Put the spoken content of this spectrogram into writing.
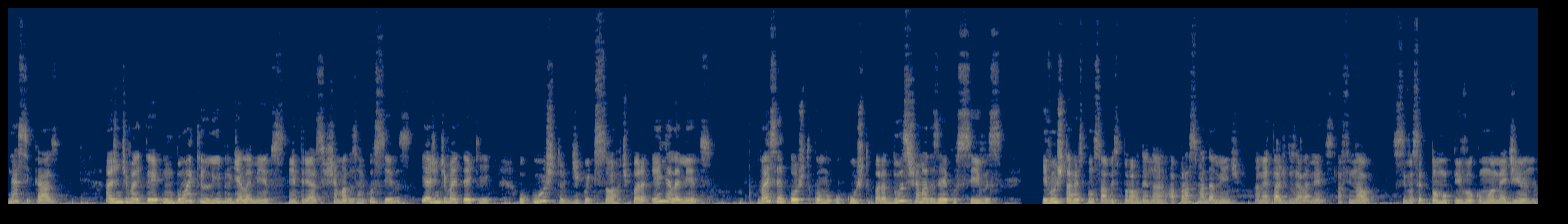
Nesse caso, a gente vai ter um bom equilíbrio de elementos entre as chamadas recursivas e a gente vai ter que o custo de quicksort para n elementos vai ser posto como o custo para duas chamadas recursivas e vão estar responsáveis por ordenar aproximadamente a metade dos elementos. Afinal, se você toma o pivô como uma mediana,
